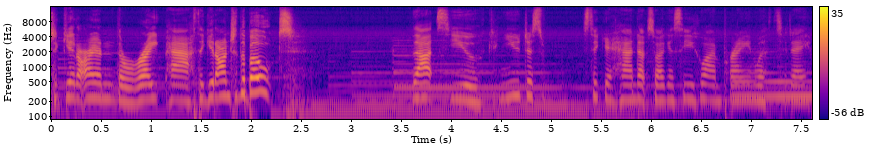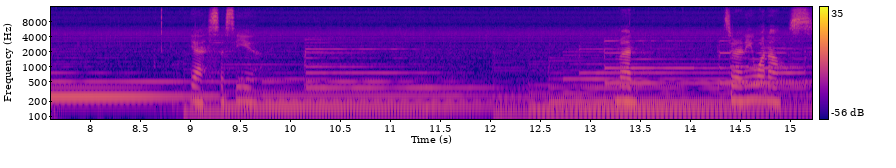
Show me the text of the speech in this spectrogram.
to get on the right path, to get onto the boat, that's you. Can you just stick your hand up so I can see who I'm praying with today? Yes, I see you. Amen. Is there anyone else?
